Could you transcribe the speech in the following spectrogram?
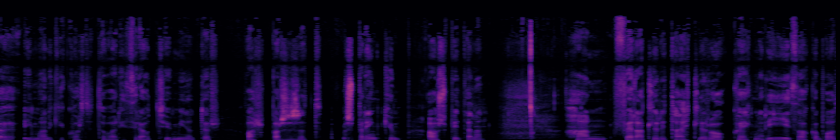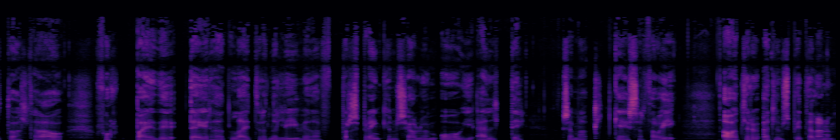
uh, ég man ekki hvort þetta var í 30 mínútur, varpar sagt sprengjum á spítalan hann fer allur í tætlur og kveiknar í í þokkabót og allt það og fólk bæði deyr þarna lætur þarna lífið af bara sprengjanum sjálfum og í eldi sem geysar þá í á allur, öllum spítalanum.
